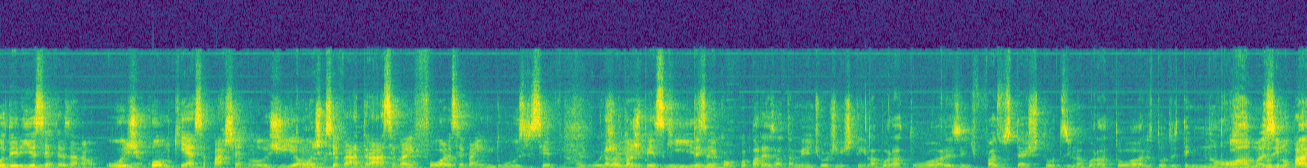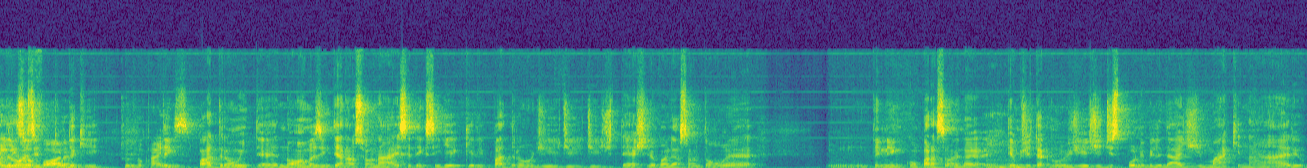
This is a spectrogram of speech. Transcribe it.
poderia ser artesanal. Hoje, é. como que é essa parte de tecnologia? Onde que você vai atrás? Você vai fora? Você vai em indústria? Você não, hoje laboratório de pesquisa? Não tem nem como comparar, exatamente. Hoje a gente tem laboratórios, a gente faz os testes todos em laboratórios, todos tem normas e, e padrões e tudo aqui. Tudo no país. Tem padrão, é, normas internacionais, você tem que seguir aquele padrão de, de, de, de teste, de avaliação, então é não tem nem comparação. Né? Uhum. Em termos de tecnologia, de disponibilidade de maquinário,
